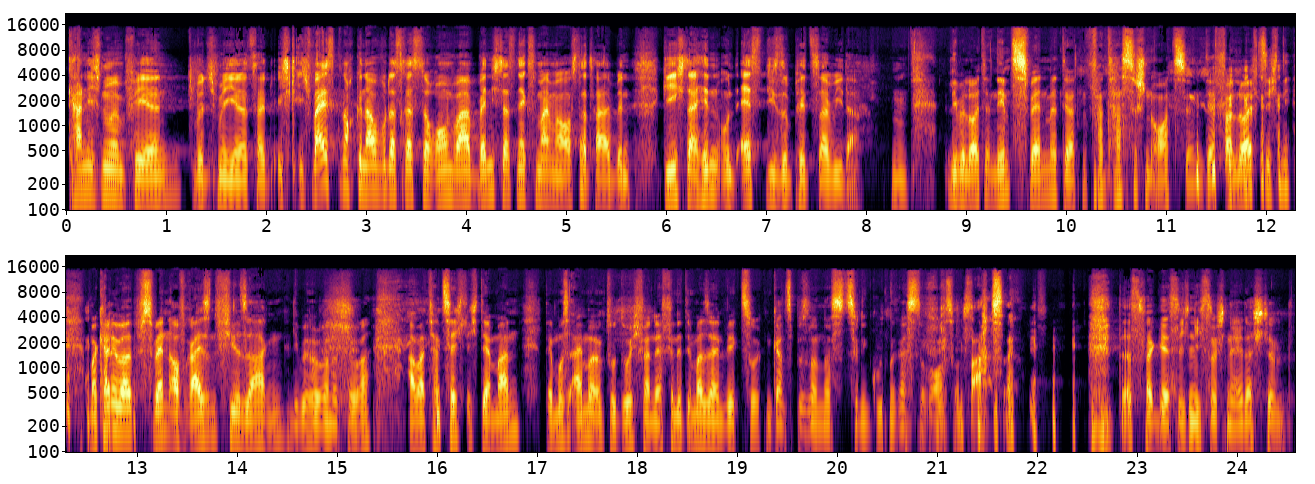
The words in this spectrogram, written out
Kann ich nur empfehlen, würde ich mir jederzeit. Ich, ich weiß noch genau, wo das Restaurant war. Wenn ich das nächste Mal im Austertal bin, gehe ich da hin und esse diese Pizza wieder. Hm. Liebe Leute, nehmt Sven mit, der hat einen fantastischen Ortssinn. Der verläuft sich nie. Man kann über Sven auf Reisen viel sagen, liebe Hörerinnen und Hörer. Aber tatsächlich der Mann, der muss einmal irgendwo durchfahren, der findet immer seinen Weg zurück und ganz besonders zu den guten Restaurants und Bars. Das vergesse ich nicht so schnell, das stimmt.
